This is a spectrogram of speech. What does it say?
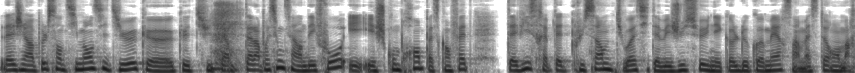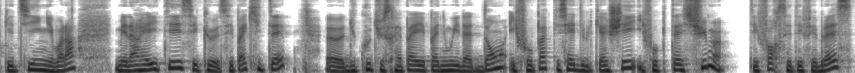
Là, j'ai un peu le sentiment, si tu veux, que, que tu as, l'impression que c'est un défaut et, et je comprends parce qu'en fait, ta vie serait peut-être plus simple, tu vois, si tu avais juste fait une école de commerce, un master en marketing et voilà. Mais la réalité, c'est que c'est pas qui t'es. Euh, du coup, tu serais pas épanoui là-dedans. Il faut pas que tu essayes de le cacher. Il faut que tu assumes tes forces et tes faiblesses.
